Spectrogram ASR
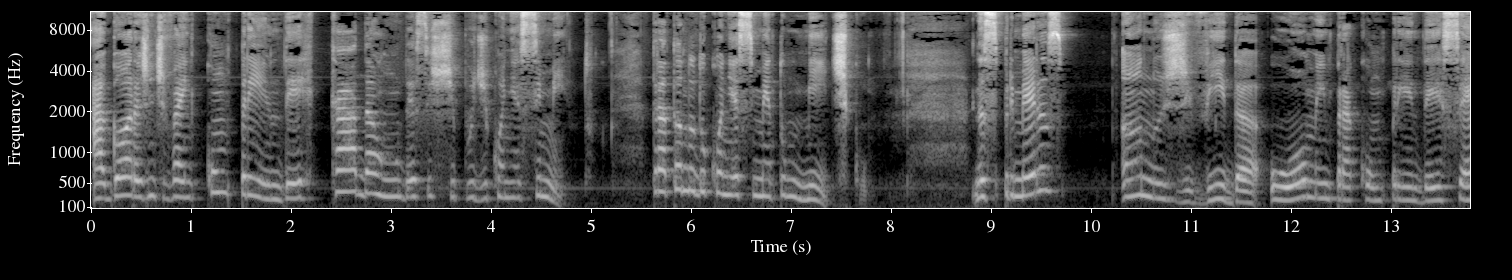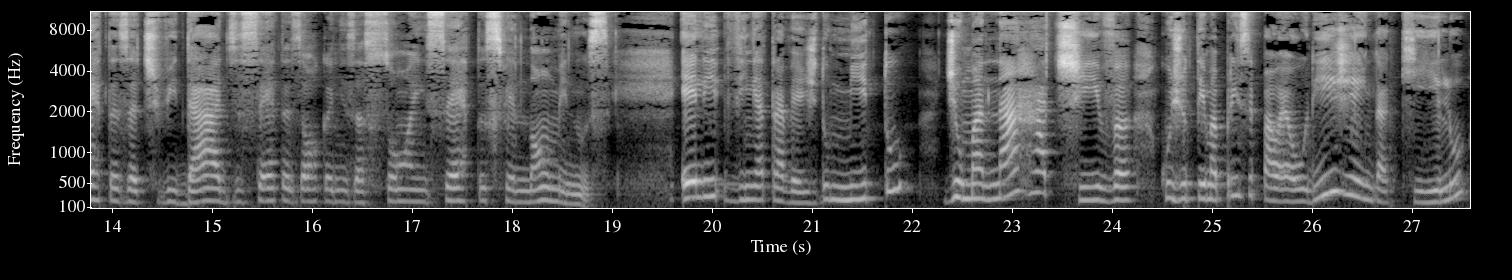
Agora a gente vai compreender cada um desses tipos de conhecimento. Tratando do conhecimento mítico, nos primeiros anos de vida, o homem, para compreender certas atividades, certas organizações, certos fenômenos, ele vinha através do mito, de uma narrativa cujo tema principal é a origem daquilo,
